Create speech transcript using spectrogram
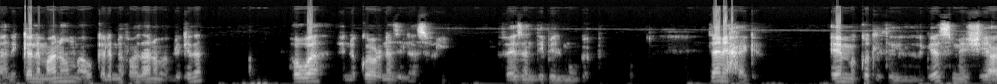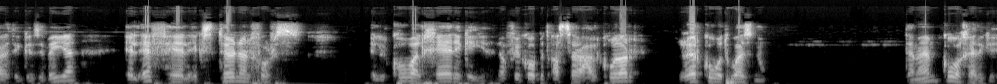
هنتكلم عنهم أو اتكلمنا في واحد عنهم قبل كده هو إن ال collar نازل لأسفل فإذا دي بالموجب. تاني حاجة m كتلة الجسم g عجلة الجاذبية ال F هي ال external force القوة الخارجية. لو في قوة بتأثر على ال collar غير قوة وزنه. تمام؟ قوة خارجية.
